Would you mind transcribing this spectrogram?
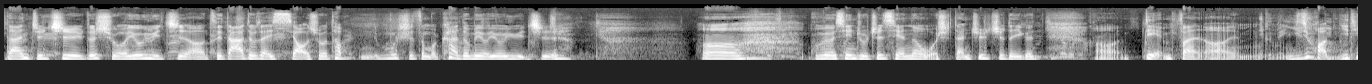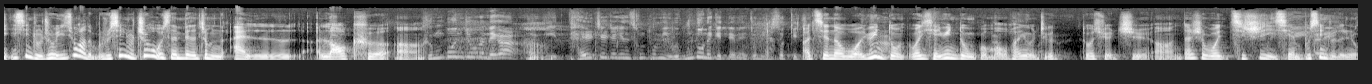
胆汁质，有的时候忧郁质啊，所以大家都在笑说他牧师怎么看都没有忧郁质。嗯，我没有信主之前呢，我是胆汁质的一个呃典范啊、一句话一听一信主之后一句话都不说，信主之后我现在变得这么爱唠嗑啊。而且呢，我运动，我以前运动过嘛，我还有这个多血质啊。但是我其实以前不信主的人，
